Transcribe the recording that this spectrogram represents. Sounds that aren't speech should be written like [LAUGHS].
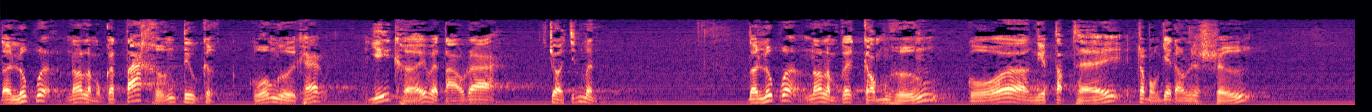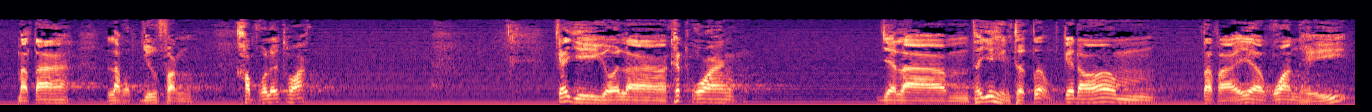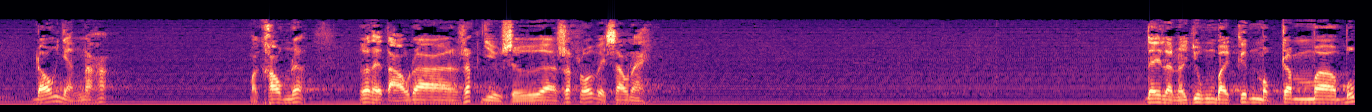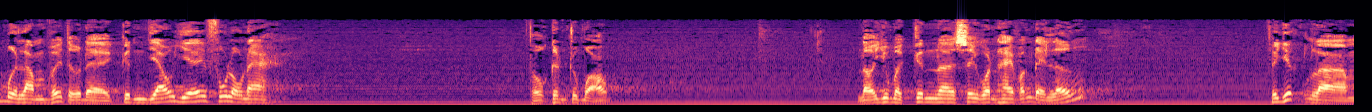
Đôi lúc đó, nó là một cái tác hưởng tiêu cực của người khác dí khởi và tạo ra cho chính mình. Đôi lúc đó, nó là một cái cộng hưởng của nghiệp tập thể trong một giai đoạn lịch sử mà ta là một dự phần không có lối thoát. Cái gì gọi là khách quan và là thế giới hiện thực đó cái đó ta phải ờ, quan hỷ, đón nhận nó. Mà không đó, có thể tạo ra rất nhiều sự ờ, rắc rối về sau này. Đây là nội dung bài kinh 145 ờ, với tựa đề Kinh Giáo Giới Phú Lô Na thuộc kinh Trung Bộ. Nội dung bài kinh ờ, xoay quanh hai vấn đề lớn. Thứ nhất là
